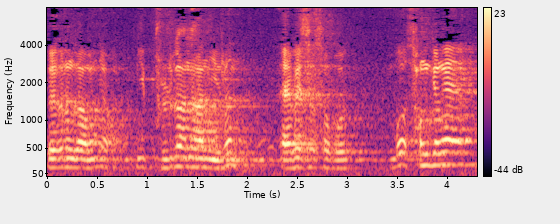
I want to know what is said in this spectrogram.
왜 그런가 하면요. 이 불가능한 일은 에베소서 뭐 성경에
